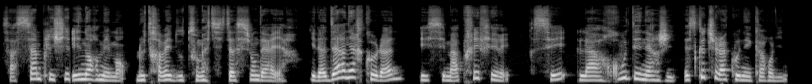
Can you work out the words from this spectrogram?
ça simplifie énormément le travail d'automatisation derrière. Et la dernière colonne, et c'est ma préférée, c'est la roue d'énergie. Est-ce que tu la connais, Caroline?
